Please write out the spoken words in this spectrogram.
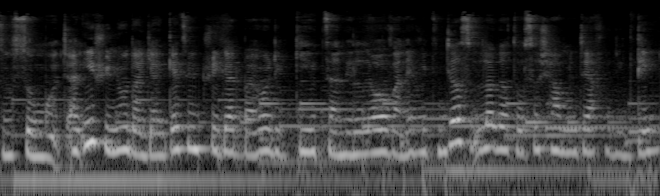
do so much. And if you know that you're getting triggered by all the gifts and the love and everything, just log out of social media for the day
